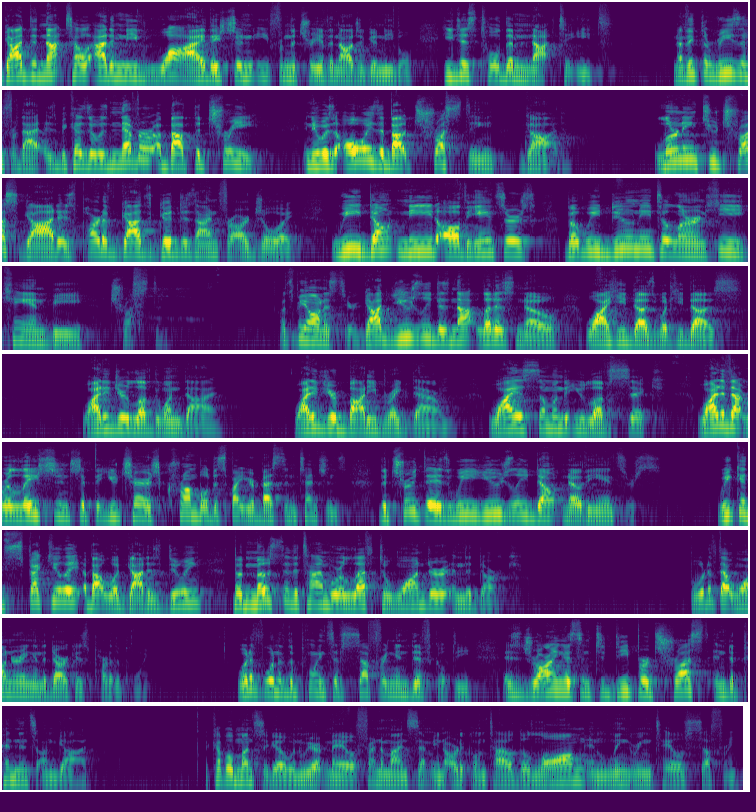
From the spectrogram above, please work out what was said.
God did not tell Adam and Eve why they shouldn't eat from the tree of the knowledge of good and evil. He just told them not to eat. And I think the reason for that is because it was never about the tree, and it was always about trusting God. Learning to trust God is part of God's good design for our joy. We don't need all the answers, but we do need to learn He can be trusted. Let's be honest here. God usually does not let us know why He does what He does. Why did your loved one die? Why did your body break down? Why is someone that you love sick? Why did that relationship that you cherish crumble despite your best intentions? The truth is, we usually don't know the answers. We could speculate about what God is doing, but most of the time we're left to wander in the dark. But what if that wandering in the dark is part of the point? What if one of the points of suffering and difficulty is drawing us into deeper trust and dependence on God? A couple of months ago, when we were at Mayo, a friend of mine sent me an article entitled The Long and Lingering Tale of Suffering.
